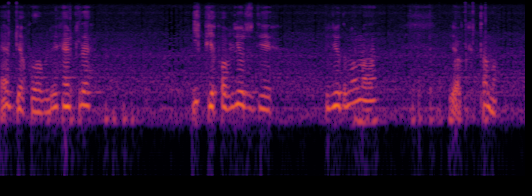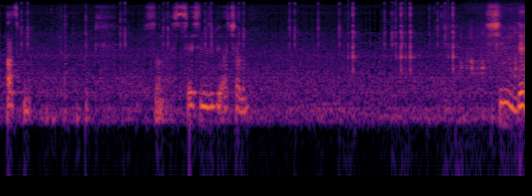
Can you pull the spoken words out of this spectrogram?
hemp yapılabiliyor. Hemple ip yapabiliyoruz diye biliyordum ama yok. Tamam. At bunu. Sonra sesimizi bir açalım. Şimdi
